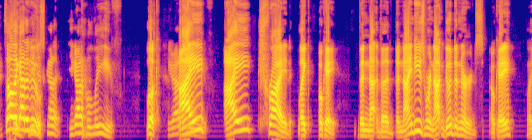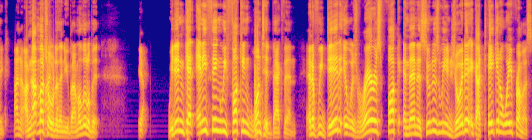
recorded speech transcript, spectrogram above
That's all they got to you do. Just gotta. You gotta believe. Look, You gotta. I- believe. I tried like okay, the the the 90s were not good to nerds, okay? Like I know. I'm not much I older know. than you, but I'm a little bit. Yeah. We didn't get anything we fucking wanted back then. And if we did, it was rare as fuck. And then as soon as we enjoyed it, it got taken away from us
